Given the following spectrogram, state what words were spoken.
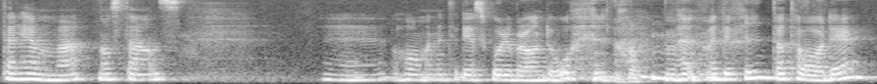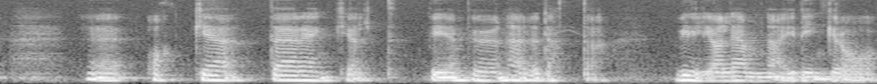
där hemma någonstans. Eh, har man inte det så går det bra ändå. men, men det är fint att ha det. Eh, och eh, där enkelt be en bön, Herre, detta vill jag lämna i din grav.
